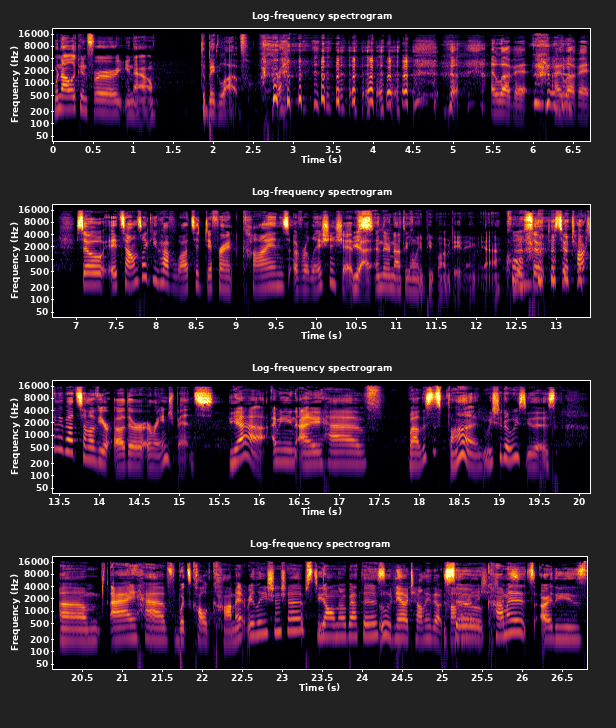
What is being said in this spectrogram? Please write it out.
We're not looking for you know, the big love. I love it. I love it. So it sounds like you have lots of different kinds of relationships. Yeah, and they're not the only people I'm dating. Yeah. Cool. So so talk to me about some of your other arrangements. Yeah. I mean, I have. Wow, this is fun. We should always do this. Um, I have what's called comet relationships. Do y'all know about this? Ooh, no, tell me about comet so comets are these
